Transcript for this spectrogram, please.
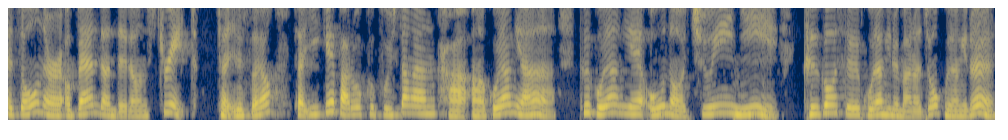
Its owner abandoned it on street. 자, 이랬어요. 자, 이게 바로 그 불쌍한 가, 아, 고양이야. 그 고양이의 오너, 주인이 그것을 고양이를 말하죠. 고양이를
